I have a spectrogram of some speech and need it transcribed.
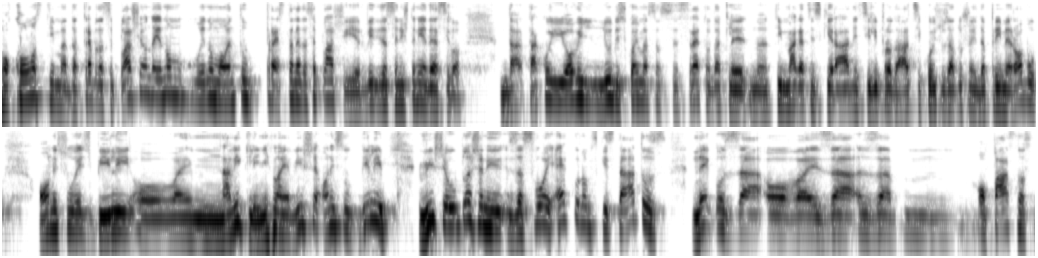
okolnostima da treba da se plaši, onda jednom, u jednom momentu prestane da se plaši, jer vidi da se ništa nije desilo. Da, tako i ovi ljudi s kojima sam se sretao, dakle, ti magacinski radnici ili prodavci koji su zadušeni da prime robu, oni su već bili ovaj, navikli, njima je više, oni su bili više uplašeni za svoj ekonomski status nego za, ovaj, za, za m, opasnost,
